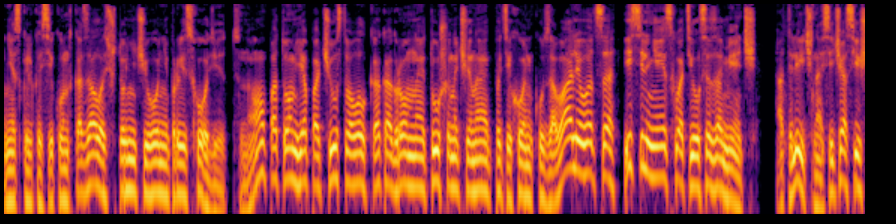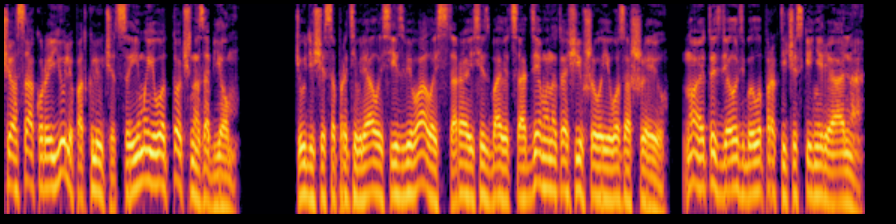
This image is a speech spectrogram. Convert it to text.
Несколько секунд казалось, что ничего не происходит, но потом я почувствовал, как огромная туша начинает потихоньку заваливаться и сильнее схватился за меч. «Отлично, сейчас еще Асакура и Юля подключатся, и мы его точно забьем». Чудище сопротивлялось и извивалось, стараясь избавиться от демона, тащившего его за шею. Но это сделать было практически нереально.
